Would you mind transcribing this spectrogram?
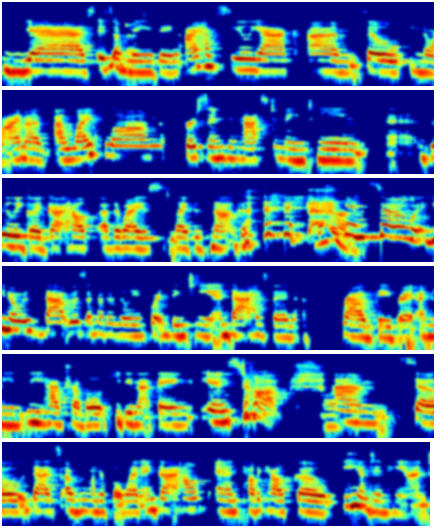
Yes, it's amazing. I have celiac. Um, so, you know, I'm a, a lifelong person who has to maintain really good gut health. Otherwise, life is not good. Yeah. and so, you know, that was another really important thing to me. And that has been a crowd favorite. I mean, we have trouble keeping that thing in stock. Um, so that's a wonderful one. And gut health and pelvic health go hand in hand.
